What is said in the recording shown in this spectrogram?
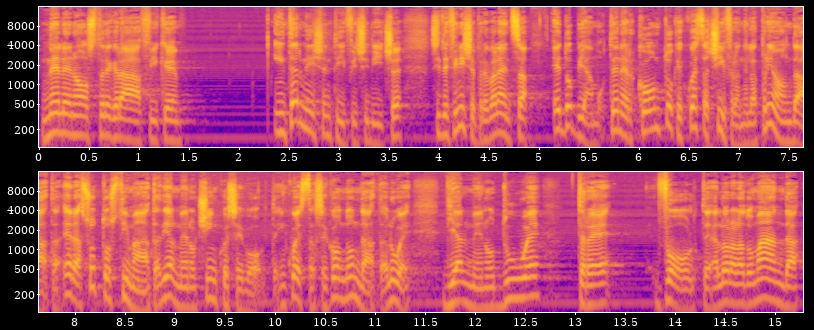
nelle nostre grafiche. In termini scientifici, dice, si definisce prevalenza e dobbiamo tener conto che questa cifra nella prima ondata era sottostimata di almeno 5-6 volte, in questa seconda ondata lo è di almeno 2-3 volte. Allora la domanda,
